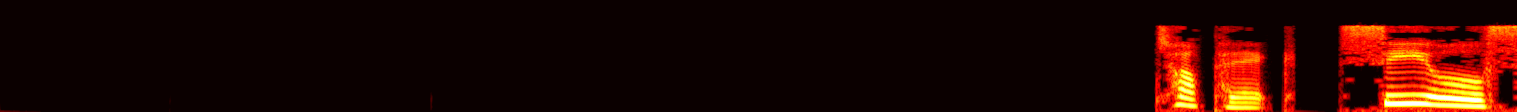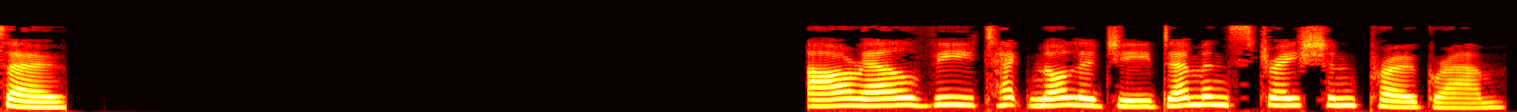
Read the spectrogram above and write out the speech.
Topic. See also RLV Technology Demonstration Program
